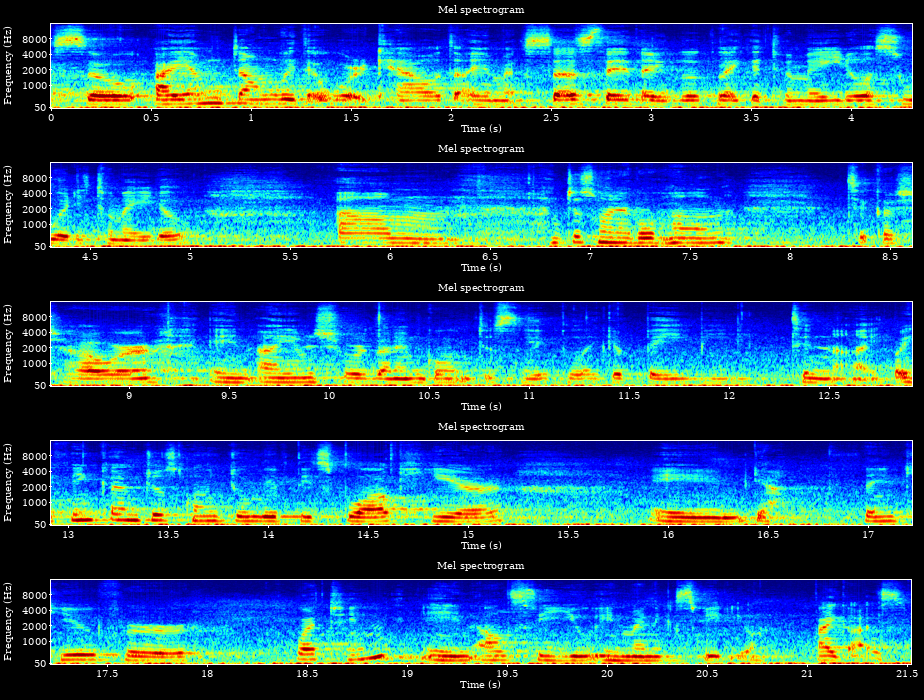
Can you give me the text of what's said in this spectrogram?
Done with the workout. I am exhausted. I look like a tomato, a sweaty tomato. Um, I just want to go home, take a shower, and I am sure that I'm going to sleep like a baby tonight. I think I'm just going to leave this vlog here. And yeah, thank you for watching, and I'll see you in my next video. Bye, guys.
